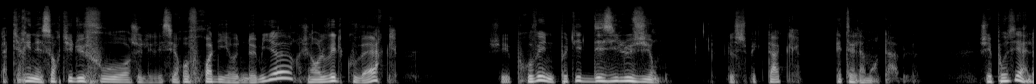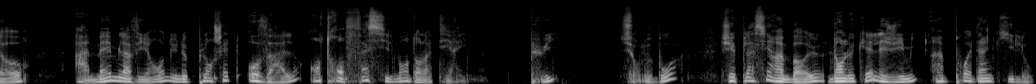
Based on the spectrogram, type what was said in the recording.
La terrine est sortie du four, je l'ai laissé refroidir une demi-heure, j'ai enlevé le couvercle. J'ai éprouvé une petite désillusion. Le spectacle était lamentable. J'ai posé alors, à même la viande, une planchette ovale entrant facilement dans la terrine. Puis, sur le bois, j'ai placé un bol dans lequel j'ai mis un poids d'un kilo.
